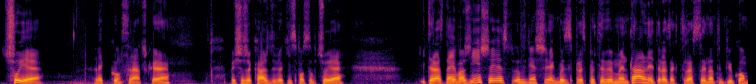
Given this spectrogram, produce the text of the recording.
czuję lekką straczkę. Myślę, że każdy w jakiś sposób czuje. I teraz najważniejsze jest również jakby z perspektywy mentalnej, teraz jak teraz stoję nad tym piłką,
